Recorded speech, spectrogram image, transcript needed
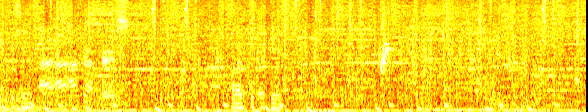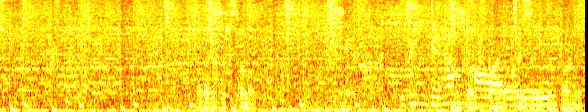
Uh, I- I'll drop first. Okay, okay. Riser solo. Bring it on Don't panic, home. don't panic.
